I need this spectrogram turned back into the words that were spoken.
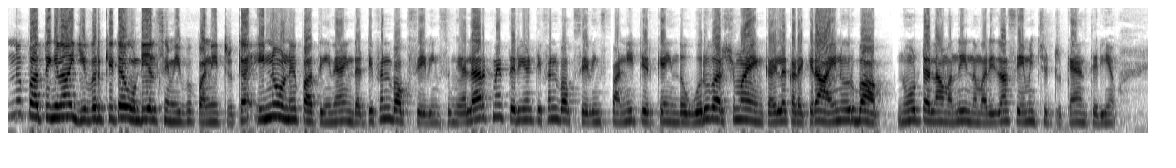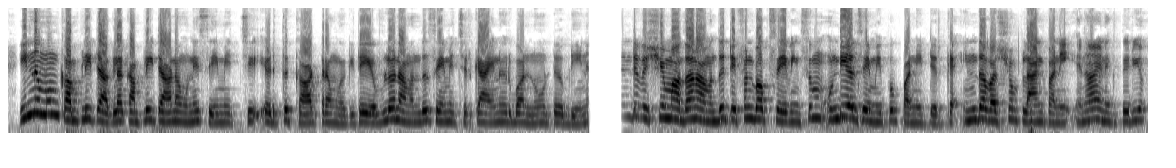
ஒன்று பார்த்தீங்கன்னா இவர்கிட்ட உண்டியல் சேமிப்பு பண்ணிட்டு இருக்கேன் இன்னொன்று பார்த்தீங்கன்னா இந்த டிஃபன் பாக்ஸ் சேவிங்ஸ் உங்கள் எல்லாருக்குமே தெரியும் டிஃபன் பாக்ஸ் சேவிங்ஸ் பண்ணிட்டு இருக்கேன் இந்த ஒரு வருஷமா என் கையில் கிடைக்கிற ஐநூறுரூபா நோட்டெல்லாம் வந்து இந்த மாதிரி தான் சேமிச்சுட்டு இருக்கேன் தெரியும். இன்னமும் கம்ப்ளீட் ஆகல. கம்ப்ளீட் ஆன உடனே சேமிச்சு எடுத்து காட்டுறேன் உங்ககிட்ட. எவ்வளோ நான் வந்து சேமிச்சிருக்கேன்? ஐநூறுரூபா நோட்டு அப்படின்னு. ரெண்டு விஷயமா தான் நான் வந்து டிஃபன் பாக்ஸ் சேவிங்ஸும் உண்டியல் சேமிப்பும் பண்ணிட்டு இருக்கேன் இந்த வருஷம் பிளான் பண்ணி ஏன்னா எனக்கு தெரியும்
